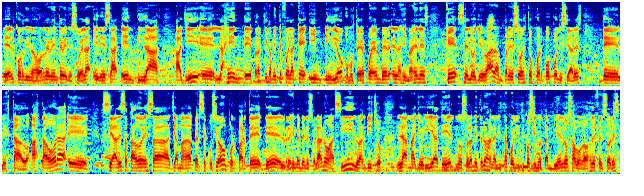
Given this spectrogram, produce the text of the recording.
el coordinador de 20 Venezuela en esa entidad. Allí eh, la gente prácticamente fue la que impidió, como ustedes pueden ver en las imágenes, que se lo llevaran preso estos cuerpos policiales del Estado. Hasta ahora eh, se ha desatado esa llamada persecución por parte del régimen venezolano, así lo han dicho la mayoría de él, no solamente los analistas políticos, sino también los abogados defensores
